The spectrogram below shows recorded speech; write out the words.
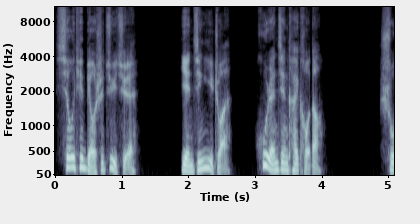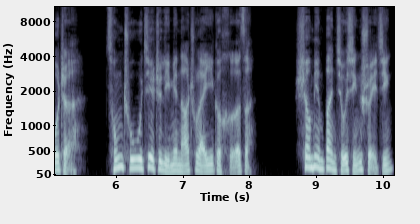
萧天表示拒绝，眼睛一转，忽然间开口道。说着，从储物戒指里面拿出来一个盒子，上面半球形水晶，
